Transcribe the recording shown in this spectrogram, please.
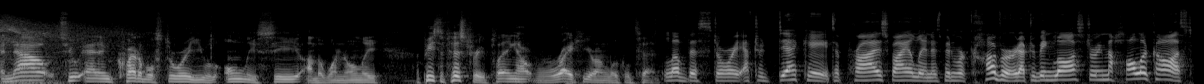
And now to an incredible story you will only see on the one and only. A piece of history playing out right here on Local 10. Love this story. After decades, a prized violin has been recovered after being lost during the Holocaust.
